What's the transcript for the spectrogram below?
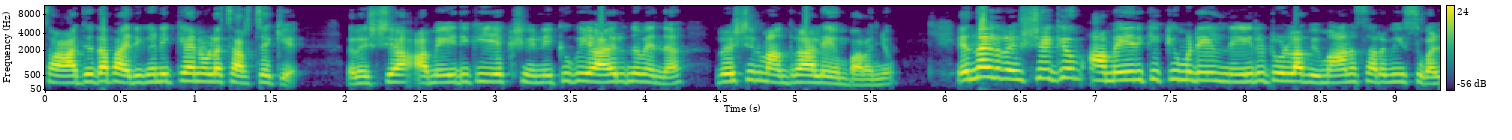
സാധ്യത പരിഗണിക്കാനുള്ള ചർച്ചയ്ക്ക് റഷ്യ അമേരിക്കയെ ക്ഷണിക്കുകയായിരുന്നുവെന്ന് റഷ്യൻ മന്ത്രാലയം പറഞ്ഞു. എന്നാൽ റഷ്യയ്ക്കും അമേരിക്കയ്ക്കുമിടയിൽ നേരിട്ടുള്ള വിമാന സർവീസുകൾ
